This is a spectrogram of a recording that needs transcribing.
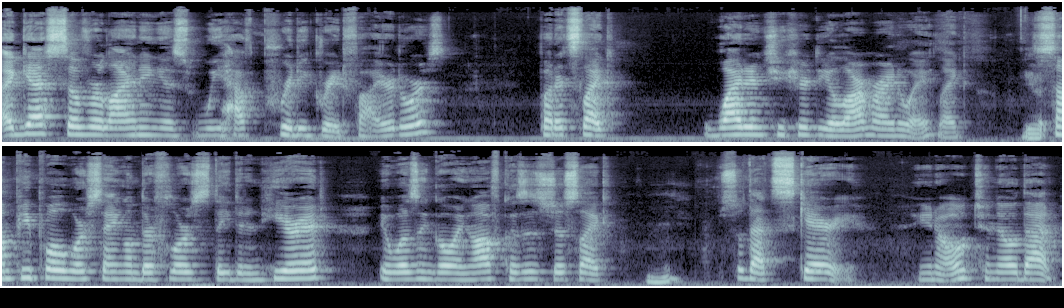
I guess silver lining is we have pretty great fire doors, but it's like, why didn't you hear the alarm right away? Like, Yeah. some people were saying on their floors they didn't hear it, it wasn't going off because it's just like, Mhm. so that's scary, you know, to know that.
